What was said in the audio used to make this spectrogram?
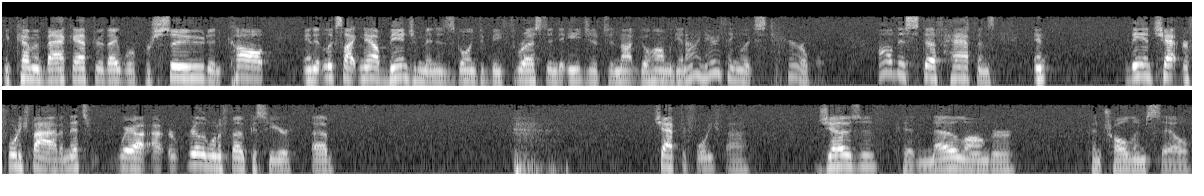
and coming back after they were pursued and caught. And it looks like now Benjamin is going to be thrust into Egypt and not go home again. I mean, everything looks terrible. All this stuff happens. And then chapter 45, and that's where I, I really want to focus here. Uh, chapter 45. Joseph could no longer control himself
